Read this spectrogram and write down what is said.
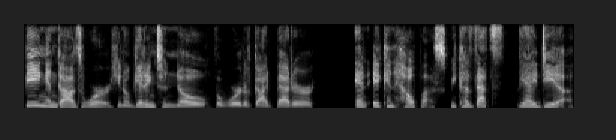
being in God's word, you know, getting to know the word of God better. And it can help us because that's the idea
